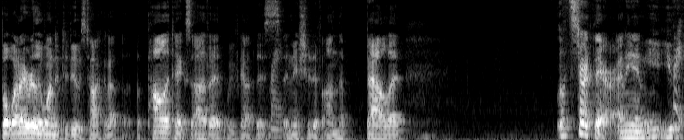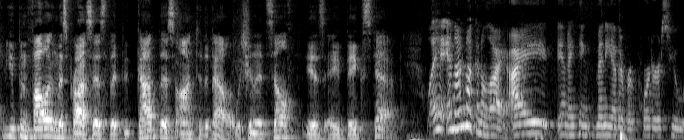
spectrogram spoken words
But what I really wanted to do is talk about the, the politics of it. We've got this right. initiative on the ballot let's start there. I mean, you, you've, right. you've been following this process that got this onto the ballot, which in itself is a big step. Well, and I'm not going to lie, I and I think many other reporters who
